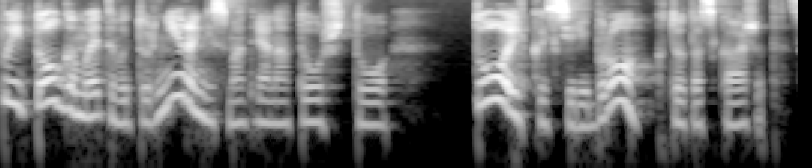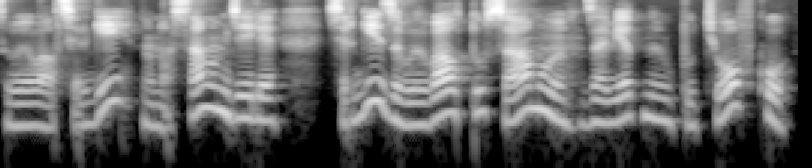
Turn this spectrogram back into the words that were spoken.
По итогам этого турнира, несмотря на то, что только серебро, кто-то скажет, завоевал Сергей, но на самом деле Сергей завоевал ту самую заветную путевку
